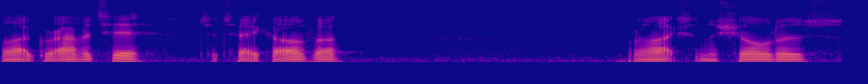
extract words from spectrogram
Allow gravity to take over, relaxing the shoulders.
